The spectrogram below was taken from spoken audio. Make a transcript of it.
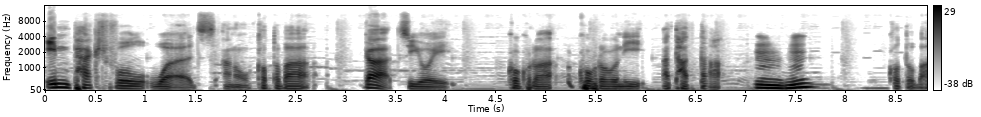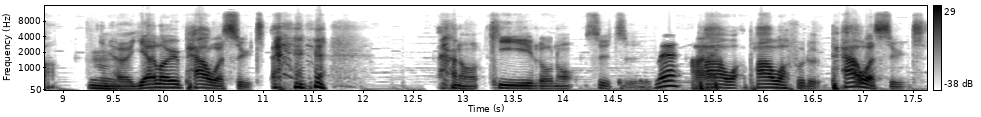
impactful words あの言葉が強い心心に当たった。言葉、うん in her yellow power suit あの黄色のスーツね。はパワーパワフルパワースーツ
